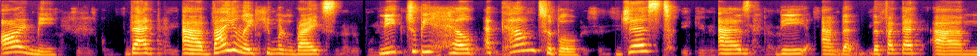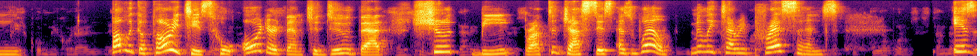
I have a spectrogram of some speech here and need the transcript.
army that uh, violate human rights need to be held accountable, just as the um, that the fact that um, public authorities who ordered them to do that should be brought to justice as well. Military presence is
